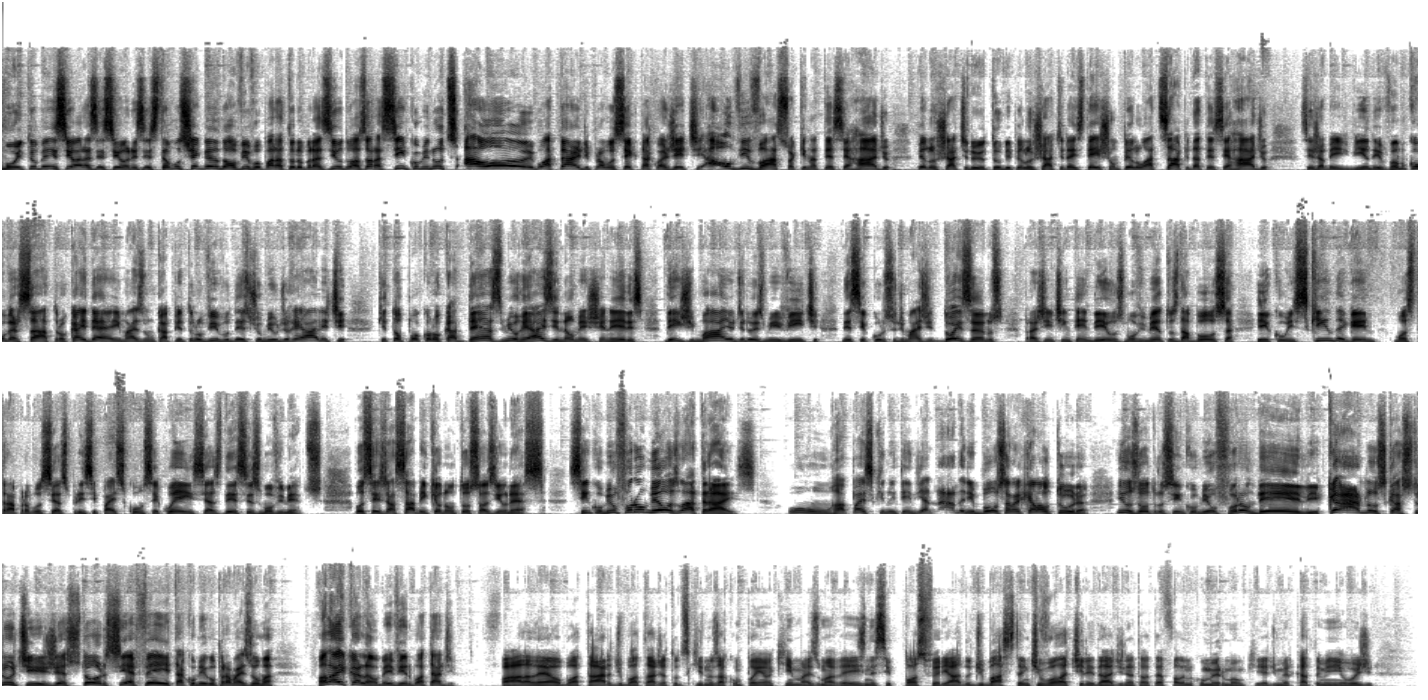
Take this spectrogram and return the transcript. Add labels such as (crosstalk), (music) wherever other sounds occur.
Muito bem, senhoras e senhores, estamos chegando ao vivo para todo o Brasil, 2 horas 5 minutos. Aoi! Boa tarde para você que está com a gente ao vivaço aqui na TC Rádio, pelo chat do YouTube, pelo chat da Station, pelo WhatsApp da TC Rádio. Seja bem-vindo e vamos conversar, trocar ideia em mais um capítulo vivo deste humilde reality que topou colocar 10 mil reais e não mexer neles desde maio de 2020, nesse curso de mais de dois anos, para a gente entender os movimentos da bolsa e com Skin the Game mostrar para você as principais consequências desses movimentos. Vocês já sabem que eu não tô sozinho nessa. 5 mil foram meus lá atrás. Um rapaz que não entendia nada de bolsa naquela altura. E os outros 5 mil foram dele, Carlos Castrucci, gestor CFA, tá comigo para mais uma. Fala aí, Carlão, bem-vindo, boa tarde. Fala, Léo. Boa tarde. Boa tarde a todos que nos acompanham aqui mais uma vez nesse pós-feriado de bastante volatilidade, né? Tava até falando com o meu irmão que é de mercado também hoje.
